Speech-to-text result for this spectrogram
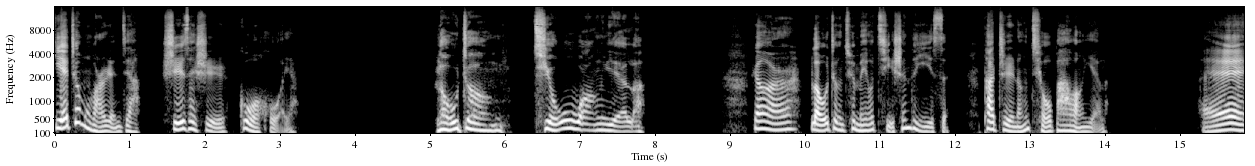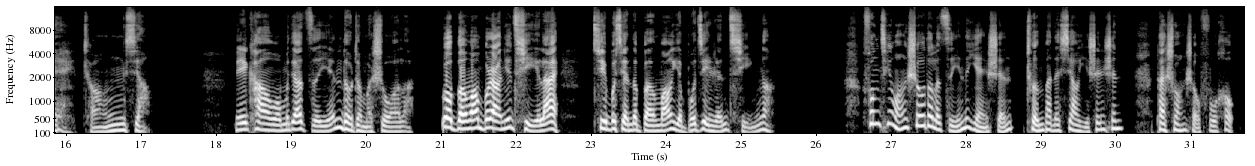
也这么玩人家。实在是过火呀！楼正求王爷了。然而楼正却没有起身的意思，他只能求八王爷了。哎，丞相，你看我们家紫银都这么说了，若本王不让你起来，岂不显得本王也不近人情啊？风亲王收到了紫银的眼神，唇瓣的笑意深深，他双手负后，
